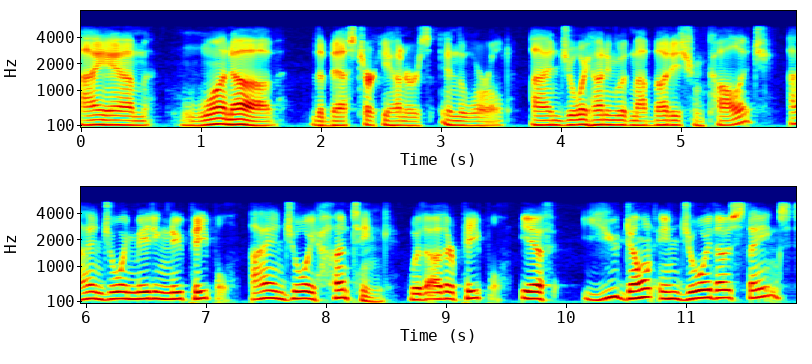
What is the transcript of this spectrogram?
I am one of the best turkey hunters in the world. I enjoy hunting with my buddies from college. I enjoy meeting new people. I enjoy hunting with other people. If you don't enjoy those things,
